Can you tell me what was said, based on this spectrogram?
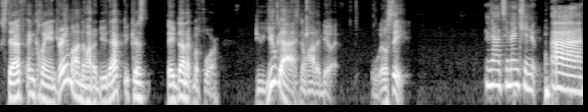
Steph and Klay and Draymond know how to do that because they've done it before. Do you guys know how to do it? We'll see. Not to mention, uh,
